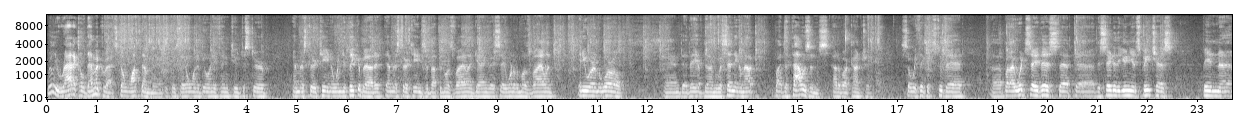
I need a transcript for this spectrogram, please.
really radical Democrats don't want them there because they don't want to do anything to disturb MS-13. And when you think about it, MS-13 is about the most violent gang. They say one of the most violent anywhere in the world. And uh, they have done. We're sending them out by the thousands out of our country. So we think it's too bad. Uh, but I would say this: that uh, the State of the Union speech has been uh,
